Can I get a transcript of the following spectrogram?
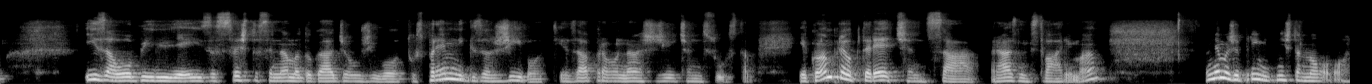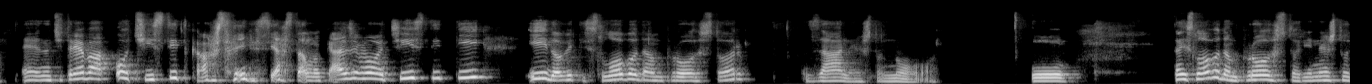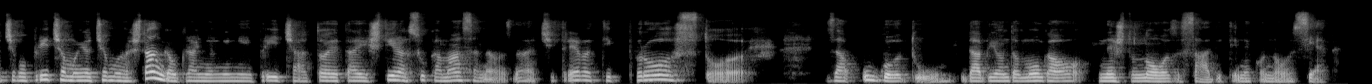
i za obilje i za sve što se nama događa u životu. Spremnik za život je zapravo naš živčani sustav. I ako je on preopterećen sa raznim stvarima, ne može primiti ništa novo. E, znači treba očistiti, kao što Ines ja stalno kažemo, očistiti i dobiti slobodan prostor za nešto novo. I taj slobodan prostor je nešto o čemu pričamo i o čemu Aštanga u krajnjoj liniji priča, to je taj štira suka masana, znači treba ti prostor za ugodu da bi onda mogao nešto novo zasaditi, neko novo sjeme.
